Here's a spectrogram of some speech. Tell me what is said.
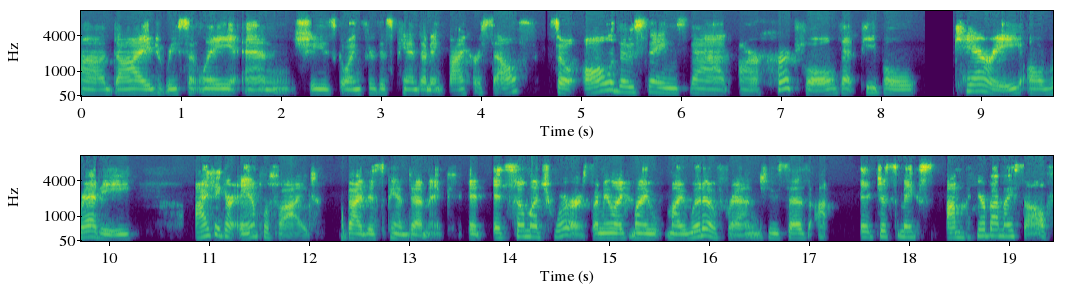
uh, died recently and she's going through this pandemic by herself. So, all of those things that are hurtful that people carry already, I think are amplified by this pandemic. It, it's so much worse. I mean, like my my widow friend who says, it just makes I'm here by myself.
